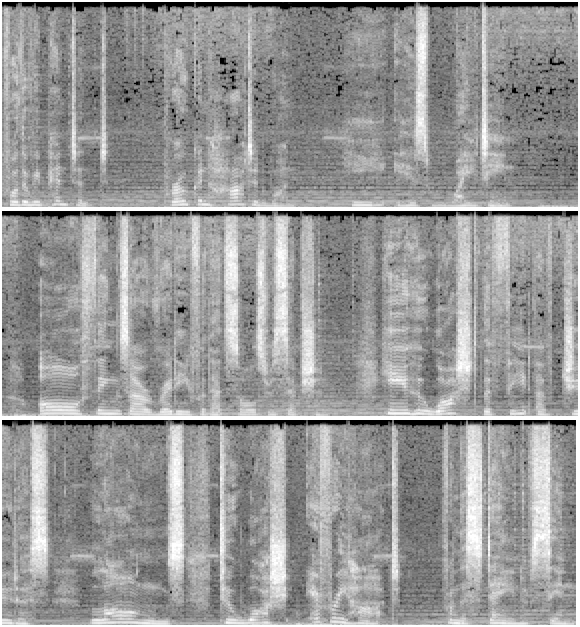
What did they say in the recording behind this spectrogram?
For the repentant, broken hearted one, he is waiting. All things are ready for that soul's reception. He who washed the feet of Judas longs to wash every heart from the stain of sin.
